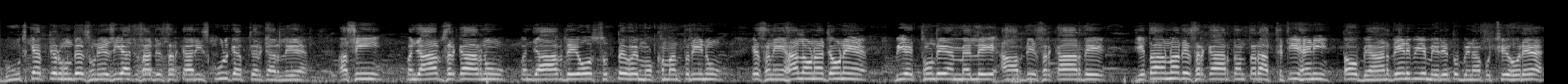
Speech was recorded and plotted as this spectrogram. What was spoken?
ਬੂਥ ਕੈਪਚਰ ਹੁੰਦੇ ਸੁਣੇ ਸੀ, ਅੱਜ ਸਾਡੇ ਸਰਕਾਰੀ ਸਕੂਲ ਕੈਪਚਰ ਕਰ ਲਏ ਆ ਅਸੀਂ ਪੰਜਾਬ ਸਰਕਾਰ ਨੂੰ, ਪੰਜਾਬ ਦੇ ਉਹ ਸੁੱਤੇ ਹੋਏ ਮੁੱਖ ਮੰਤਰੀ ਨੂੰ ਇਹ ਸੁਨੇਹਾ ਲਾਉਣਾ ਚਾਹੁੰਦੇ ਆ ਵੀ ਇੱਥੋਂ ਦੇ ਐਮਐਲਏ ਆਪਦੇ ਸਰਕਾਰ ਦੇ, ਜੇ ਤਾਂ ਉਹਨਾਂ ਦੇ ਸਰਕਾਰ ਤੰਤਰ ਹੱਥ 'ਚ ਹੀ ਹੈ ਨਹੀਂ, ਤਾਂ ਉਹ ਬਿਆਨ ਦੇਣ ਵੀ ਇਹ ਮੇਰੇ ਤੋਂ ਬਿਨਾਂ ਪੁੱਛੇ ਹੋ ਰਿਹਾ ਹੈ।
